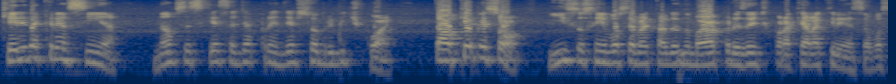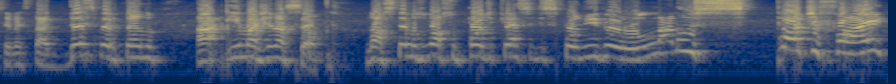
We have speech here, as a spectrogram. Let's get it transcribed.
Querida criancinha, não se esqueça de aprender sobre Bitcoin. Tá ok, pessoal? Isso sim você vai estar dando o maior presente para aquela criança. Você vai estar despertando a imaginação. Nós temos o nosso podcast disponível lá no Spotify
